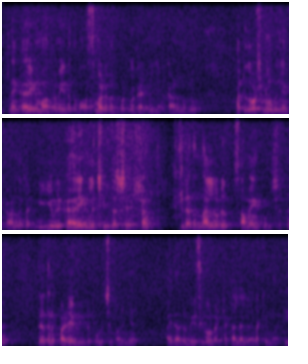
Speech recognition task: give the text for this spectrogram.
ഇത്രയും കാര്യങ്ങൾ മാത്രമേ ഇതിനകത്ത് വാസ്തുമായിട്ട് ബന്ധപ്പെട്ടുള്ള കാര്യങ്ങൾ ഞാൻ കാണുന്നുള്ളൂ. മറ്റു ദോഷങ്ങളൊന്നും ഞാൻ കാണുന്നില്ല. ഈ ഒരു കാര്യങ്ങൾ ചെയ്ത ശേഷം ഇതിനകത്ത് നല്ലൊരു സമയം കുറിച്ചിട്ട് ഇദ്ദേഹത്തിന് പഴയ വീട് പൊളിച്ച് പണിഞ്ഞ് അതിനകത്ത് ബേസിക് ഫൗണ്ടേഷൻ കല്ലെല്ലാം ഇളക്കി മാറ്റി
